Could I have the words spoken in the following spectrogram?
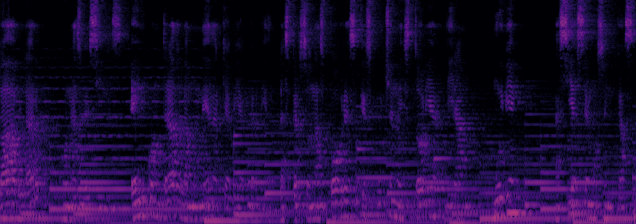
va a hablar con las vecinas. He encontrado la moneda que había perdido. Las personas pobres que escuchan la historia dirán, muy bien, así hacemos en casa.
